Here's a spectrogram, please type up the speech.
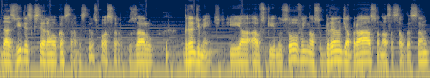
das vidas que serão alcançadas. Deus possa usá-lo grandemente. E a, aos que nos ouvem, nosso grande abraço, a nossa saudação.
